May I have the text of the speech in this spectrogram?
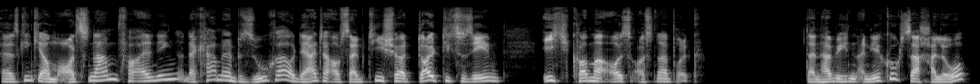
äh, es ging ja um Ortsnamen vor allen Dingen. Und da kam ein Besucher und der hatte auf seinem T-Shirt deutlich zu sehen, ich komme aus Osnabrück. Dann habe ich ihn angeguckt, sag Hallo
